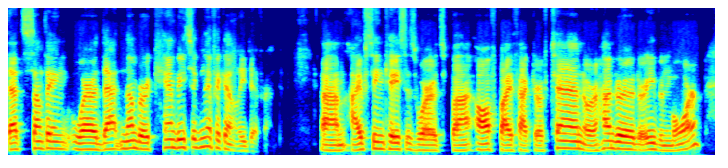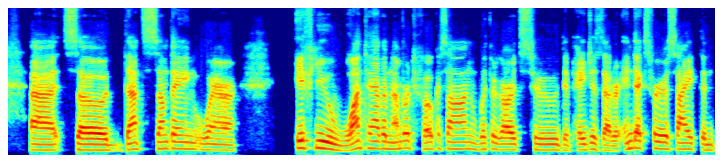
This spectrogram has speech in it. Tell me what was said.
that's something where that number can be significantly different. Um, I've seen cases where it's by, off by a factor of 10 or 100 or even more. Uh, so that's something where if you want to have a number to focus on with regards to the pages that are indexed for your site, then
